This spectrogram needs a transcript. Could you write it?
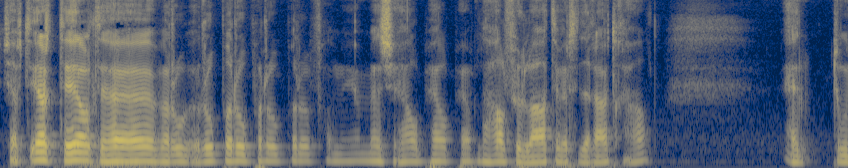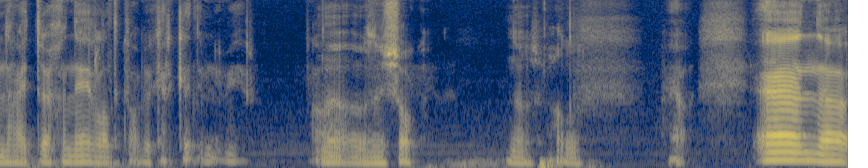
Ze heeft eerst heel uh, roepen, roepen, roepen, roepen. Van, ja, mensen, help, help, help. Een half uur later werd hij eruit gehaald. En toen hij terug in Nederland kwam, ik herkende hem niet meer. Oh. Ja, dat was een shock. Dat ja. En uh,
